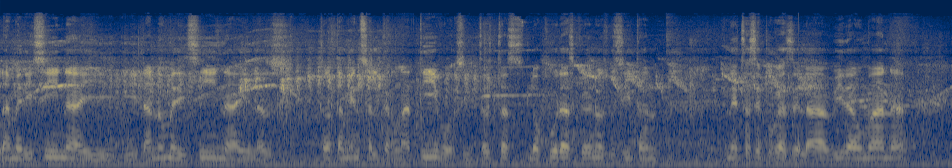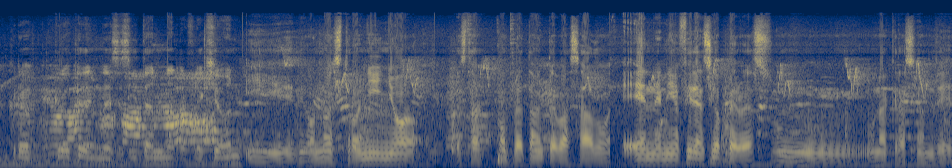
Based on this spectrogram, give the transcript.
la medicina y, y, la no medicina y los tratamientos alternativos y todas estas locuras que hoy nos visitan en estas épocas de la vida humana, creo, creo que necesitan una reflexión. Y digo, nuestro niño está completamente basado en el niño Fidencio, pero es un, una creación de,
